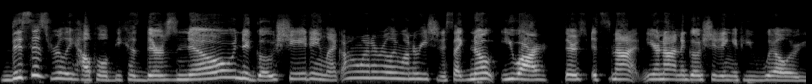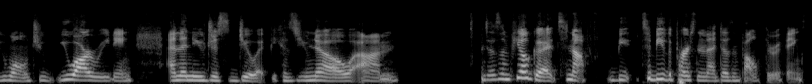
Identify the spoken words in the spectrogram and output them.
This is really helpful because there's no negotiating, like, oh, I don't really want to read it. It's like, no, you are. There's it's not you're not negotiating if you will or you won't. You you are reading and then you just do it because you know um it doesn't feel good to not be to be the person that doesn't follow through things.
